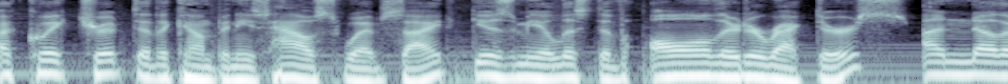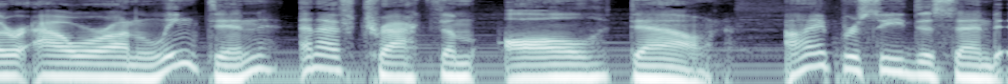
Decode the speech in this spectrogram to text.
A quick trip to the Companies House website gives me a list of all their directors, another hour on LinkedIn, and I've tracked them all down. I proceed to send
